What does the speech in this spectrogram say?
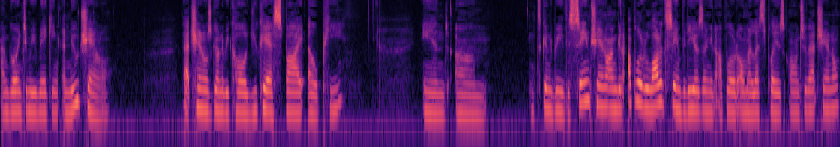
I'm going to be making a new channel. That channel is going to be called UKS Spy LP. And um, it's going to be the same channel. I'm going to upload a lot of the same videos. I'm going to upload all my Let's Plays onto that channel.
